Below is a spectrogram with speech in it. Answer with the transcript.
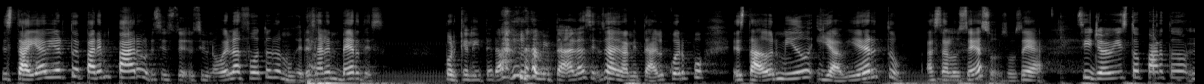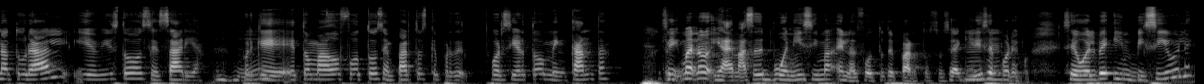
está ahí abierto de par en par, si, usted, si uno ve las fotos, las mujeres salen verdes, porque literal la mitad, de la, o sea, la mitad del cuerpo está dormido y abierto, hasta los sesos, o sea. Sí, yo he visto parto natural y he visto cesárea, uh -huh. porque he tomado fotos en partos que, por, por cierto, me encanta. Sí, bueno, y además es buenísima en las fotos de partos. O sea, Giri uh -huh. se pone, se vuelve invisible.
